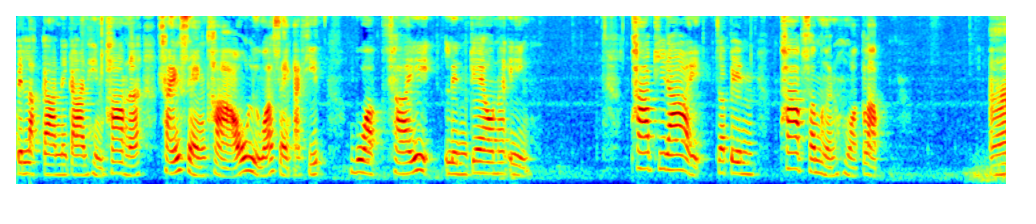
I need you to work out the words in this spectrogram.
เป็นหลักการในการเห็นภาพนะ ใช้แสงขาวหรือว่าแสงอาทิตย์ บวกใช้เลนส์แก้วนั่นเอง ภาพที่ได้จะเป็น ภาพเสมือนหัวกลับ อ่า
